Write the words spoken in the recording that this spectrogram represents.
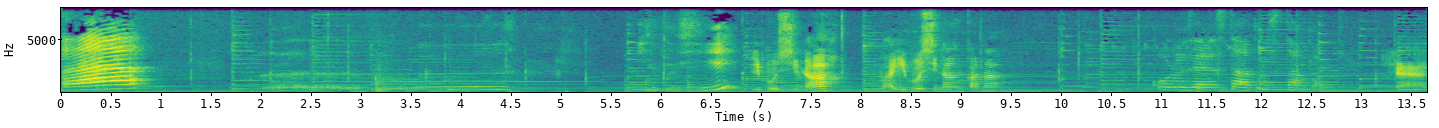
あーうーいぶしいぶしなまあいぶしなんかなゴールデンスタートスタートいや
